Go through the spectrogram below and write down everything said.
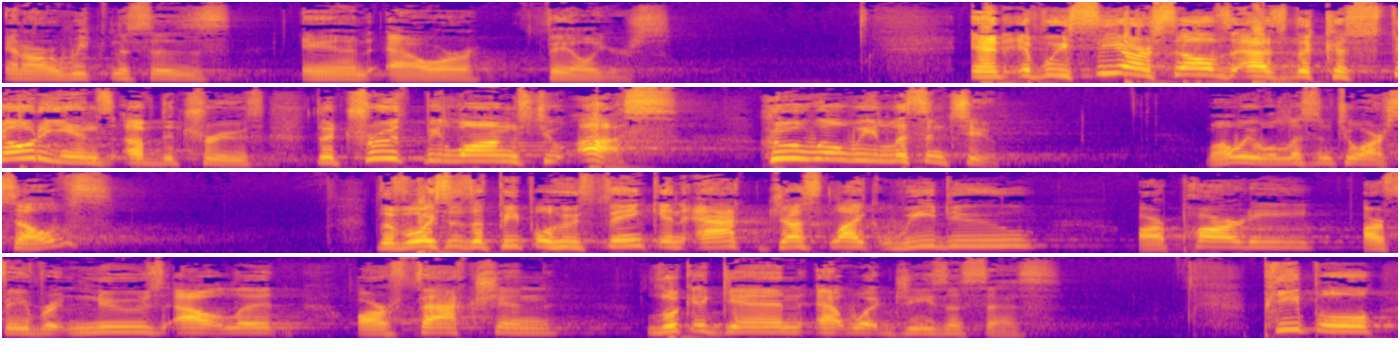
and our weaknesses and our failures. And if we see ourselves as the custodians of the truth, the truth belongs to us. Who will we listen to? Well, we will listen to ourselves, the voices of people who think and act just like we do, our party, our favorite news outlet, our faction. Look again at what Jesus says. People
